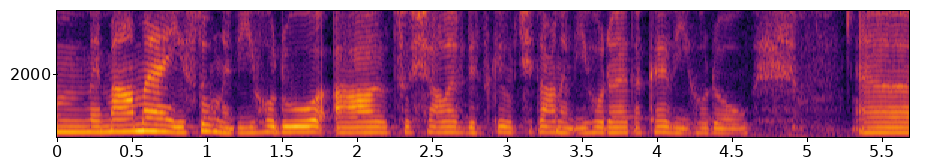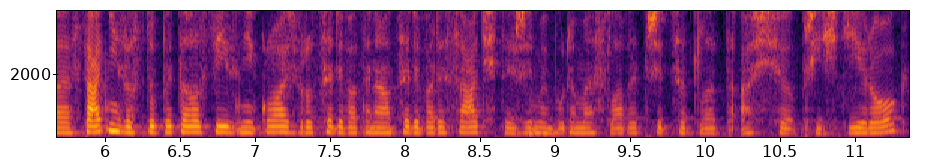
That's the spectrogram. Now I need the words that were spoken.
my máme jistou nevýhodu, a což ale vždycky určitá nevýhoda je také výhodou. Eh, státní zastupitelství vzniklo až v roce 1994, my budeme slavit 30 let až příští rok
